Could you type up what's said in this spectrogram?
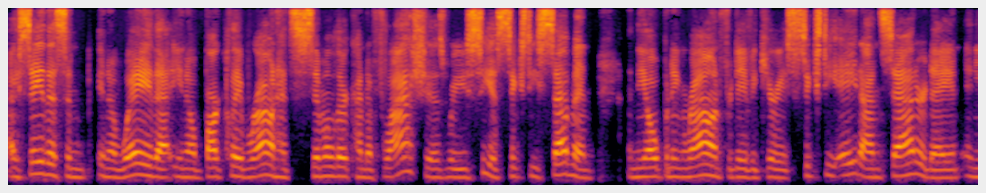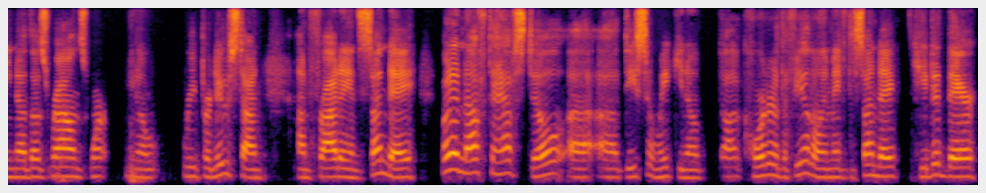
I say this in, in a way that, you know, Barclay Brown had similar kind of flashes where you see a 67 in the opening round for David Carey, a 68 on Saturday. And, and, you know, those rounds weren't, you know, reproduced on, on Friday and Sunday, but enough to have still a, a decent week, you know, a quarter of the field only made it to Sunday. He did there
